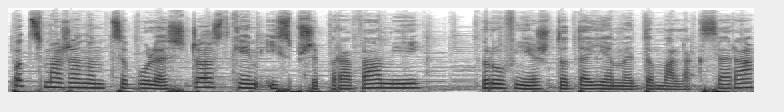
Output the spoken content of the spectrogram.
Podsmażoną cebulę z czosnkiem i z przyprawami również dodajemy do malaksera.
